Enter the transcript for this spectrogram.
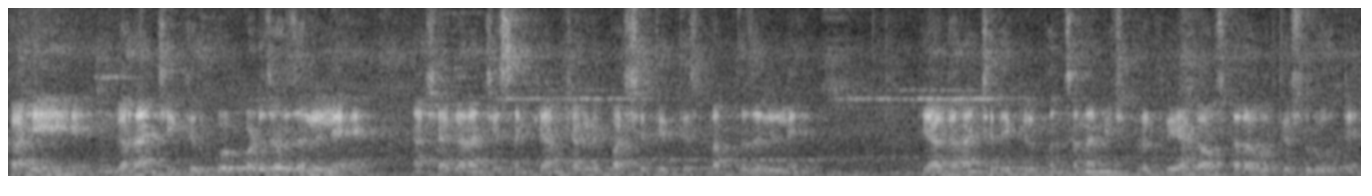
काही घरांची किरकोळ पडझड झालेली आहे. अशा घरांची संख्या आमच्याकडे पाचशे तेहतीस प्राप्त झालेली आहे. या घरांची देखील पंचनाम्याची प्रक्रिया गावस्तरावरती सुरू होते.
